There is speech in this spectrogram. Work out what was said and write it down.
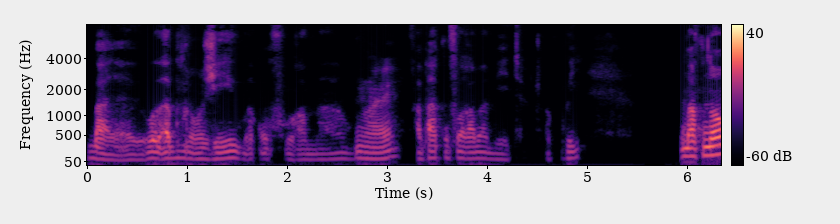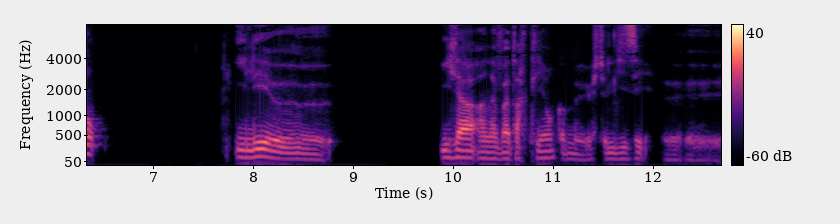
bah, euh, à Boulanger ou à Conforama, ou Ouais. enfin pas à Conforama, mais tu m'as compris. Maintenant, il est, euh, il a un avatar client, comme euh, je te le disais, euh,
